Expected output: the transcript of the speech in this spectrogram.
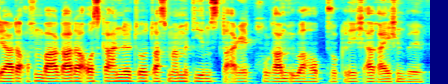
ja, da offenbar gerade ausgehandelt wird, was man mit diesem Stargate-Programm überhaupt wirklich erreichen will.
